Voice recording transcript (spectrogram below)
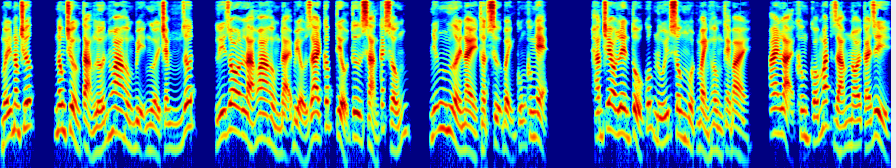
Mấy năm trước, nông trường tảng lớn hoa hồng bị người chém rớt, lý do là hoa hồng đại biểu giai cấp tiểu tư sản cách sống, những người này thật sự bệnh cũng không nhẹ. Hắn treo lên tổ quốc núi sông một mảnh hồng thẻ bài, ai lại không có mắt dám nói cái gì,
